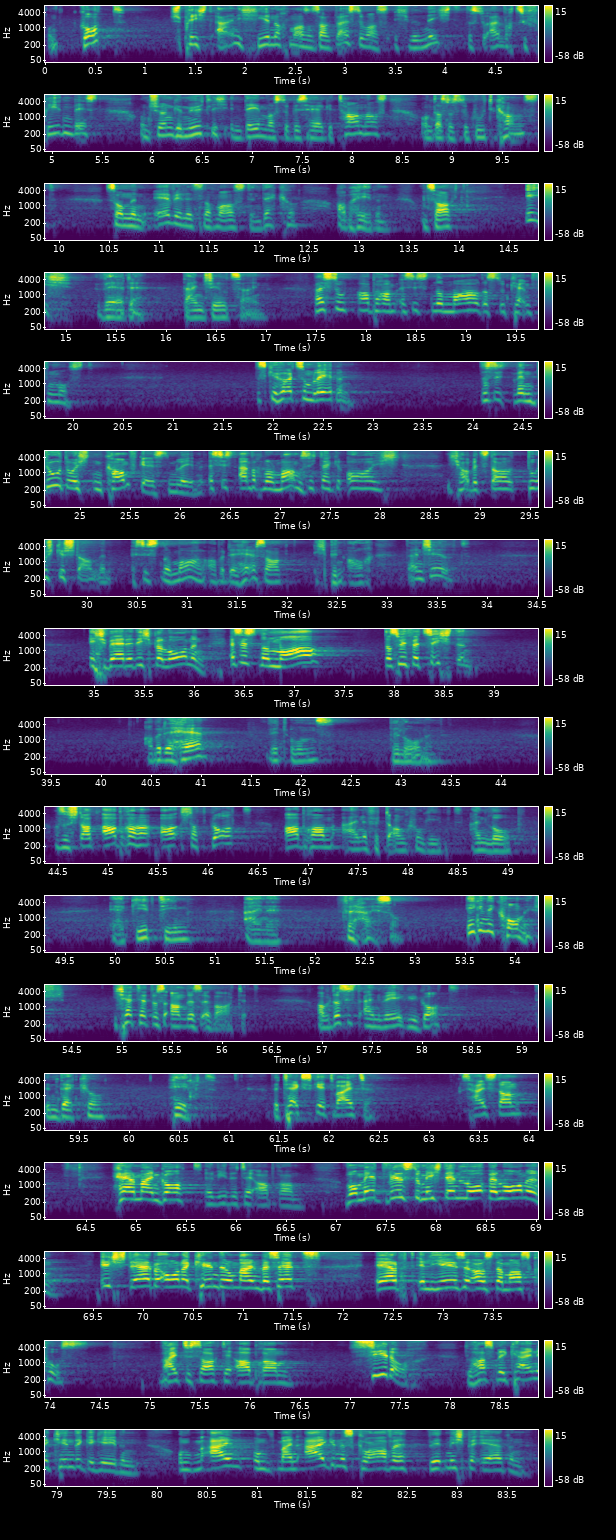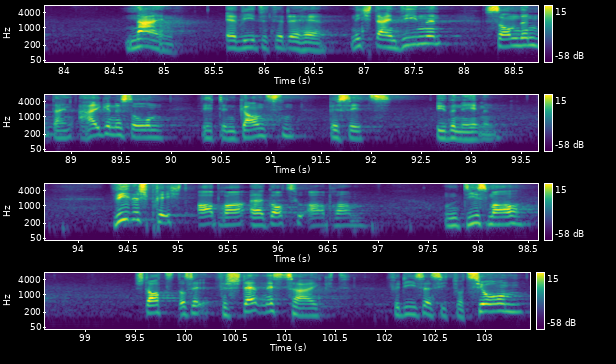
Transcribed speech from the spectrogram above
Und Gott spricht eigentlich hier nochmals und sagt, weißt du was, ich will nicht, dass du einfach zufrieden bist und schön gemütlich in dem, was du bisher getan hast und das, was du gut kannst, sondern er will jetzt nochmals den Deckel abheben und sagt, ich werde dein Schild sein. Weißt du, Abraham, es ist normal, dass du kämpfen musst. Das gehört zum Leben. Das ist, wenn du durch den Kampf gehst im Leben, es ist einfach normal. Man muss nicht denken, oh, ich, ich habe jetzt da durchgestanden. Es ist normal, aber der Herr sagt, ich bin auch dein Schild. Ich werde dich belohnen. Es ist normal, dass wir verzichten. Aber der Herr wird uns belohnen. Also statt, Abraham, statt Gott Abraham eine Verdankung gibt, ein Lob, er gibt ihm eine Verheißung. Irgendwie komisch. Ich hätte etwas anderes erwartet. Aber das ist ein Weg, wie Gott den Deckel hebt. Der Text geht weiter. Es heißt dann, Herr mein Gott, erwiderte Abraham, womit willst du mich denn belohnen? Ich sterbe ohne Kinder und mein Besitz erbt Eliezer aus Damaskus. Weiter sagte Abraham, sieh doch, du hast mir keine Kinder gegeben und mein, und mein eigener Sklave wird mich beerben. Nein, erwiderte der Herr, nicht dein Diener, sondern dein eigener Sohn wird den ganzen Besitz übernehmen. Widerspricht Abraham, äh, Gott zu Abraham und diesmal, statt dass er Verständnis zeigt, für diese Situation,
